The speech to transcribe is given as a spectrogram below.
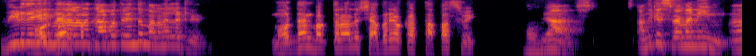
వీడి దగ్గరికి వెళ్ళాలన్న తాపత్రయంతో మనం వెళ్ళట్లేదు. మోర్ దాన్ భక్తురాలు శబరి యొక్క తపస్వి. యా అందుకే శ్రమణీన్ ఆ.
